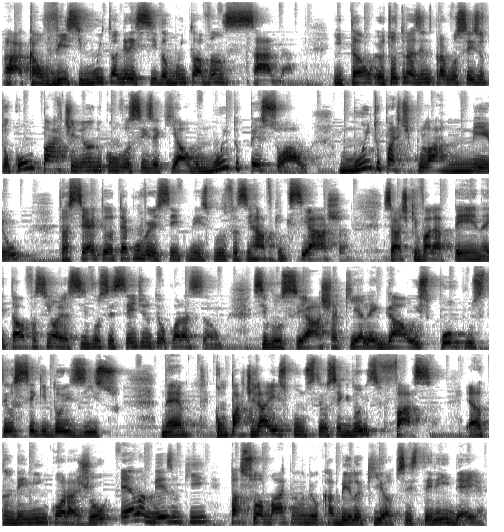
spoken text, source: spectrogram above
a calvície muito agressiva, muito avançada. Então, eu estou trazendo para vocês, eu estou compartilhando com vocês aqui algo muito pessoal, muito particular meu, tá certo? Eu até conversei com minha esposa, falei assim, Rafa, o que, que você acha? Você acha que vale a pena e tal? Eu falei assim, olha, se você sente no teu coração, se você acha que é legal expor para os teus seguidores isso, né? Compartilhar isso com os teus seguidores, faça ela também me encorajou, ela mesma que passou a máquina no meu cabelo aqui, ó, pra vocês terem ideia.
